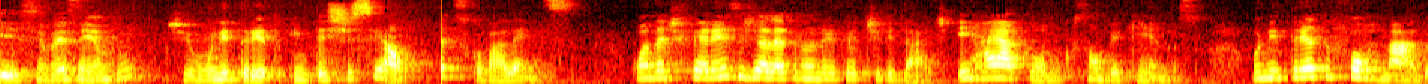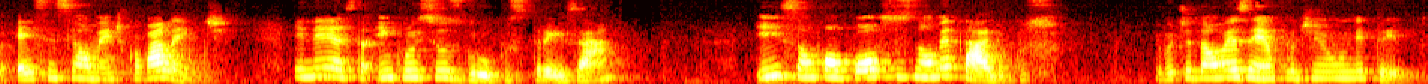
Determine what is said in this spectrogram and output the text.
Esse é um exemplo de um nitreto intersticial. Nitritos covalentes. Quando a diferença de eletronegatividade e raio atômico são pequenas, o nitreto formado é essencialmente covalente. E nesta inclui-se os grupos 3A e são compostos não metálicos. Eu vou te dar um exemplo de um nitreto.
